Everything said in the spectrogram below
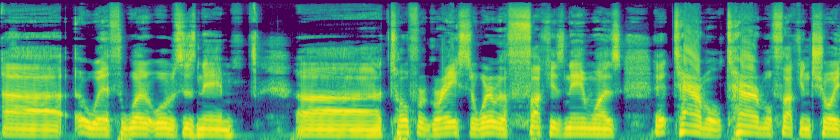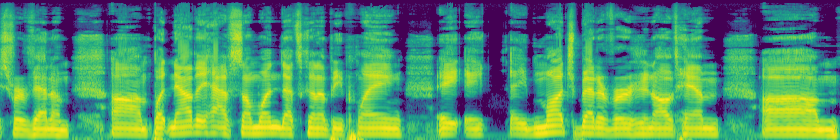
uh, with what what was his name, uh, Topher Grace or whatever the fuck his name was. It, terrible, terrible fucking choice for Venom. Um, but now they have someone that's gonna be playing a a a much better version of him. Um,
